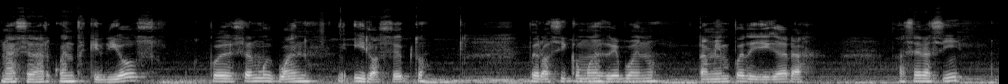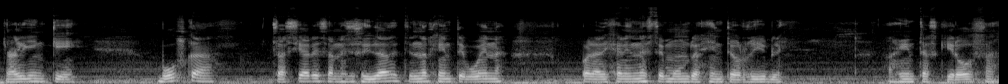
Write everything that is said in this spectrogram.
me hace dar cuenta que Dios puede ser muy bueno y lo acepto. Pero así como es de bueno, también puede llegar a, a ser así. Alguien que busca saciar esa necesidad de tener gente buena para dejar en este mundo a gente horrible, a gente asquerosa.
